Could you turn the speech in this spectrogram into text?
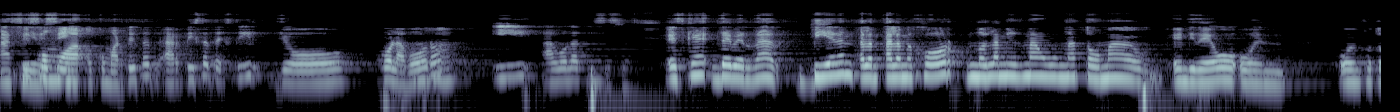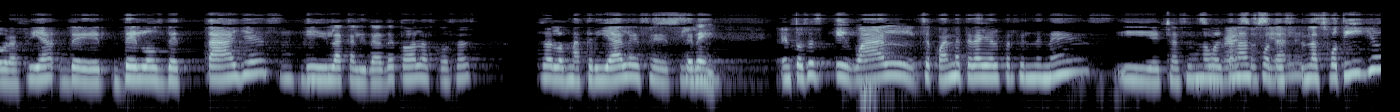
Así Sí, es. como, sí. a- como artista, artista textil, yo colaboro y hago la adquisición. Es que de verdad, vienen, a, la- a lo mejor no es la misma una toma en video o en, o en fotografía de, de los detalles y la calidad de todas las cosas, o sea, los materiales se, Sí. se ven. Entonces, igual se pueden meter ahí al perfil de Inés y echarse En una vuelta en las, fotos, en las fotillos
